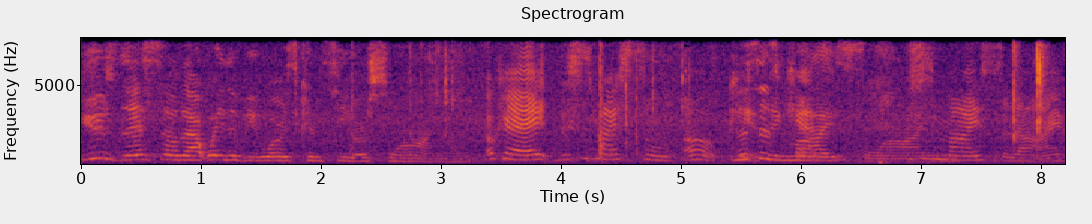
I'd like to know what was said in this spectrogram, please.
Use this so that way the viewers can see your slime. Okay, this is my slime. Oh, This is my slime. This is my slime.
